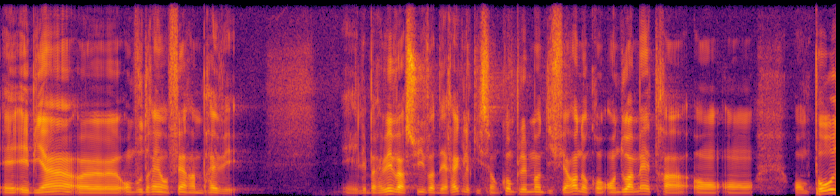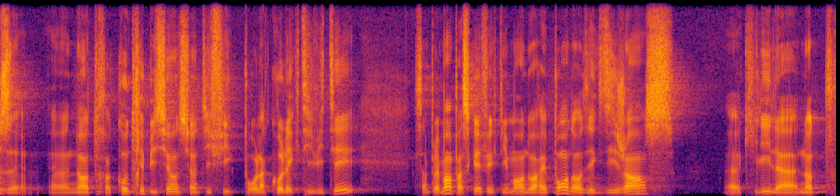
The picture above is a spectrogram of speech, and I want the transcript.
eh, eh bien, on voudrait en faire un brevet. Et le brevet va suivre des règles qui sont complètement différentes. Donc, on, doit mettre en, pause notre contribution scientifique pour la collectivité, simplement parce qu'effectivement, on doit répondre aux exigences euh, qui lie notre,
